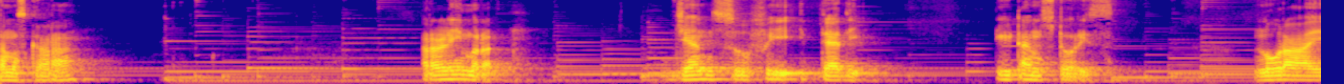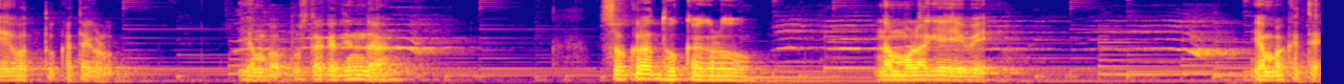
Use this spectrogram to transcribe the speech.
ನಮಸ್ಕಾರ. ಅರಳೀಮರ ಜನ್ ಸೂಫಿ ಇತ್ಯಾದಿ ಟೀಟಾನ್ ಸ್ಟೋರೀಸ್, ನೂರ ಐವತ್ತು ಕಥೆಗಳು ಎಂಬ ಪುಸ್ತಕದಿಂದ ಸುಖ ದುಃಖಗಳು ನಮ್ಮೊಳಗೆ ಇವೆ ಎಂಬ ಕತೆ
